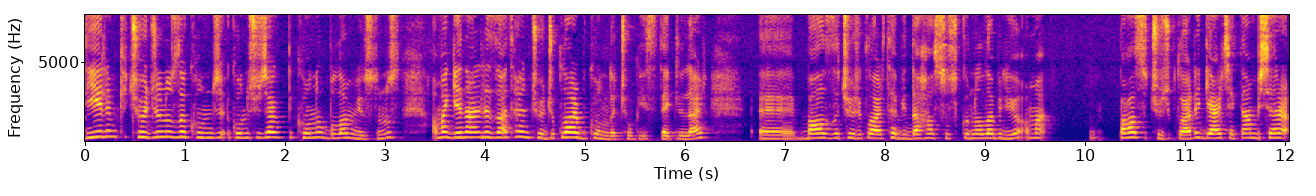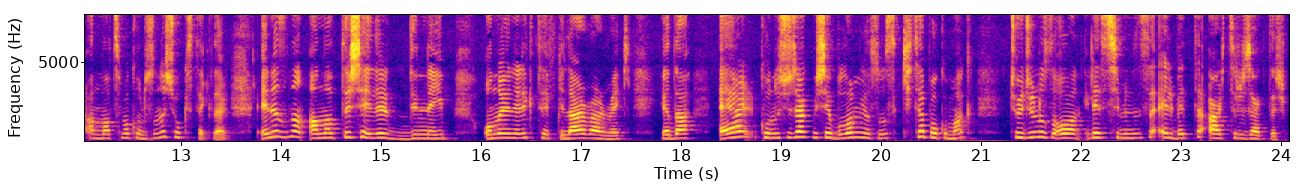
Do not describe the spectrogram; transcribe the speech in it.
Diyelim ki çocuğunuzla konuşacak bir konu bulamıyorsunuz ama genelde zaten çocuklar bu konuda çok istekliler. Ee, bazı çocuklar tabii daha suskun olabiliyor ama bazı çocuklar da gerçekten bir şeyler anlatma konusunda çok istekler. En azından anlattığı şeyleri dinleyip ona yönelik tepkiler vermek ya da eğer konuşacak bir şey bulamıyorsunuz kitap okumak çocuğunuzla olan iletişiminizi elbette artıracaktır.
